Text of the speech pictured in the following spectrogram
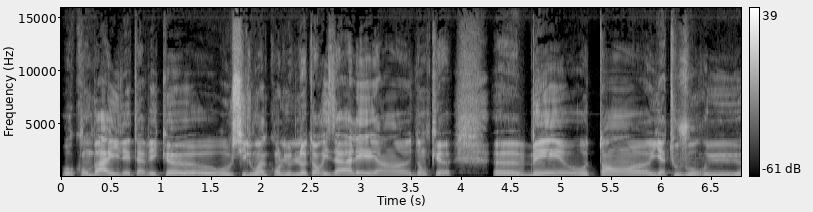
au combat, il est avec eux euh, aussi loin qu'on lui l'autorise à aller. hein. Donc, euh, euh, mais autant il y a toujours eu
